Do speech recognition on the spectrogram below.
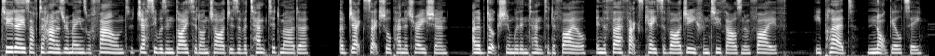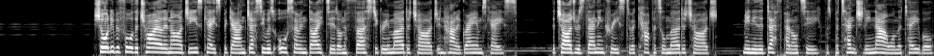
Two days after Hannah's remains were found, Jesse was indicted on charges of attempted murder, object sexual penetration, and abduction with intent to defile in the Fairfax case of RG from 2005. He pled not guilty. Shortly before the trial in RG's case began, Jesse was also indicted on a first degree murder charge in Hannah Graham's case. The charge was then increased to a capital murder charge, meaning the death penalty was potentially now on the table.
